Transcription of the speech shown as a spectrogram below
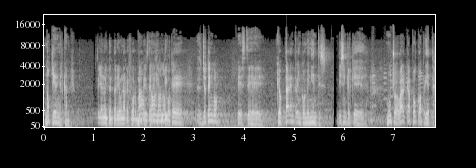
no quieren el cambio. ¿Usted ya no intentaría una reforma No, desde no, el no, no, Ejecutivo? porque yo tengo este, que optar entre inconvenientes. Dicen que el que mucho abarca, poco aprieta.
